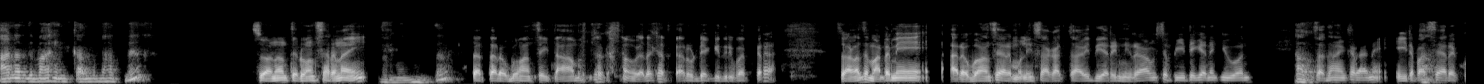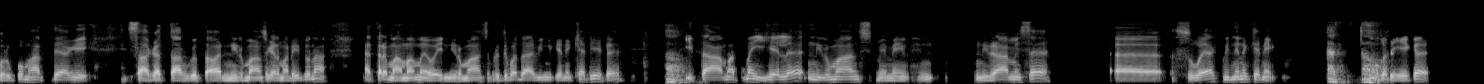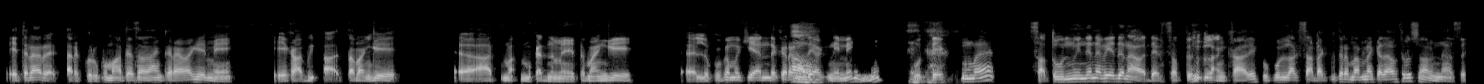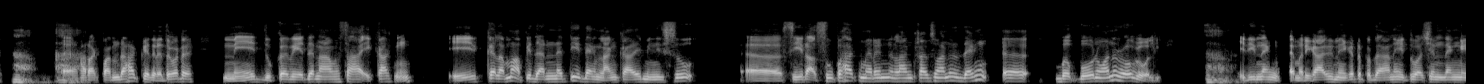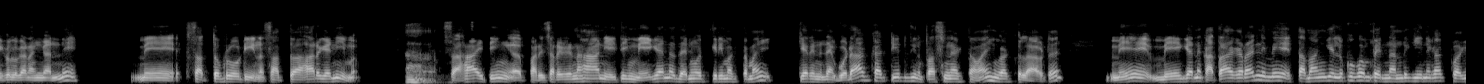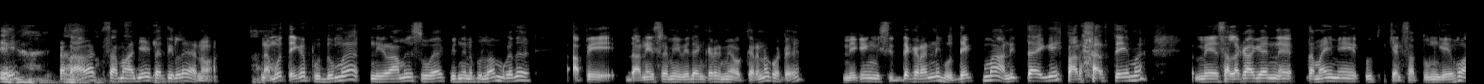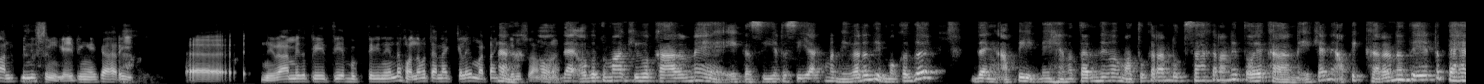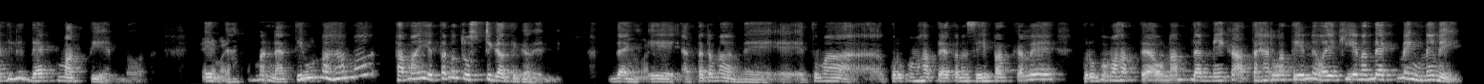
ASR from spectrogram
ආනන්ද මහින්කන්ද මහත්මයා සුවනන් තෙරුවන් සරණයි. තත්තර ඔබ වහන්සේ ඉතාමත්ම වැදගත් කරුණක් ඉදිරිපත් කරා. සුවනන්ත මට මේ අර ඔබ වහන්සේ අර මුලින් සාකච්ඡාවේදී අර නිර්ආමිෂ ප්‍රීතිය ගැන කිව්වනේ. සදාහන් කරන්නේ ඊට පස්සේ අර කුරුපු මහත්තයාගේ සාකච්ඡාවකට තව නිර්මාංශ ගැන මට හිතුණා. අතර මම මේ ওই නිර්මාංශ ප්‍රතිපදාව ඉන්න කෙනෙක් හැටියට ඊ타ත්ම ඉහළ නිර්මාංශ මේ මේ නිර්ආමිෂ සුවයක් විඳින කෙනෙක්. මොකද ඒක එතන අර අර කුරුප මහත්තයා සඳහන් කරා වගේ මේ ඒක තමන්ගේ ආත්ම මොකද්ද මේ තමන්ගේ ලොකුකම කියන්න කරන දෙයක් නෙමෙයි. උදෙක්ම සතුන් විඳින වේදනාව. දැන් සතුන් ලංකාවේ කුකුල්ලක් 60ක් විතර මරණ එක දවසට ස්වාමීන් වහන්සේ. හරක් 5000ක් විතර. එතකොට මේ දුක වේදනාව සහ එකක් ඒකලම අපි දන්නේ නැති දැන් ලංකාවේ මිනිස්සු 85ක් මැරෙන්න ලංකාවේ ස්වාමීන් දැන් බෝනවන රෝගවලින්. ඉතින් දැන් ඇමරිකාවේ මේකට ප්‍රධාන හේතු වශයෙන් දැන් ඒගොල්ලෝ ගණන් ගන්නේ මේ සත්ව ප්‍රෝටීන සත්ව ආහාර ගැනීම. සහ ඉතින් පරිසරයට වෙන හානිය. ඉතින් මේ ගැන දැනුවත් කිරීමක් තමයි කරන්නේ. දැන් ගොඩාක් කට්ටියට තියෙන ප්‍රශ්නයක් තමයි හුඟක් වෙලාවට මේ මේ ගැන කතා කරන්නේ මේ තමන්ගේ ලොකුකම් පෙන්වන්න කියන එකක් වගේ කතාවක් සමාජයේ පැතිරලා යනවා. නමුත් ඒක පුදුම නිර්ාමයේ සුවයක් විඳින්න පුළුවන්. මොකද අපේ ධනේ ශ්‍රමයේ වේදන් කරගෙන මේක කරනකොට මේකෙන් මේ සිද්ධ කරන්නේ හුදෙක්ම අනිත් අයගේ පරාර්ථයම මේ සලකා ගන්න තමයි මේ කියන්නේ සතුන්ගේ හෝ අනිත් මිනිසුන්ගේ. ඉතින් ඒක හරි නිරාමිත ප්‍රීතිය භුක්ති විඳින්න හොඳම තැනක් කියලා මට හිතෙනවා ස්වාමීනි. ඔව් දැන් ඔබතුමා කිව්ව කාරණේ ඒක 100%ක්ම නිවැරදි. මොකද දැන් අපි මේ හැමතැනදීම මතු කරන්න උත්සාහ කරන්නේත් ඔය කාරණේ. ඒ කියන්නේ අපි කරන දෙයට පැහැදිලි දැක්මක් තියෙන්න ඕන. ඒ දැක්ම නැති වුනහම තමයි එතන දෘෂ්ටිගතික වෙන්නේ. දැන් ඒ ඇත්තටම මේ එතුමා කුරුප මහත්තයා එතන සිහිපත් කළේ කුරුප මහත්තයා වුණත් දැන් මේක අතහැරලා තියෙන්නේ ඔය කියන දැක්මෙන් නෙමෙයි.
